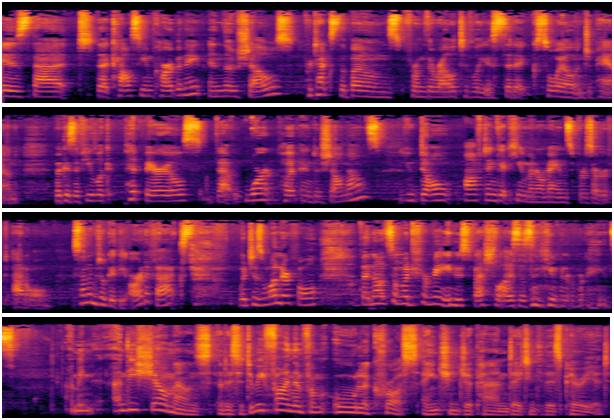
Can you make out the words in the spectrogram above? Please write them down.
is that the calcium carbonate in those shells protects the bones from the relatively acidic soil in Japan. Because if you look at pit burials that weren't put into shell mounds, you don't often get human remains preserved at all. Sometimes you'll get the artifacts, which is wonderful, but not so much for me, who specializes in human remains. I mean, and these shell mounds, Alyssa, do we find them from all across ancient Japan dating to this period?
